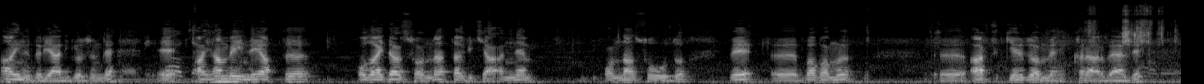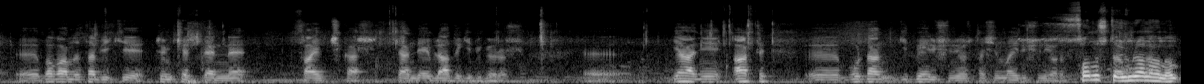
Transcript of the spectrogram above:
aynıdır yani gözünde. E, Ayhan Bey'in de yaptığı olaydan sonra tabii ki annem ondan soğudu ve e, babamı e, artık geri dönme karar verdi. E, babam da tabii ki tüm kedilerine sahip çıkar. Kendi evladı gibi görür. E, yani artık e, buradan gitmeyi düşünüyoruz, taşınmayı düşünüyoruz. Sonuçta Ümran Hanım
